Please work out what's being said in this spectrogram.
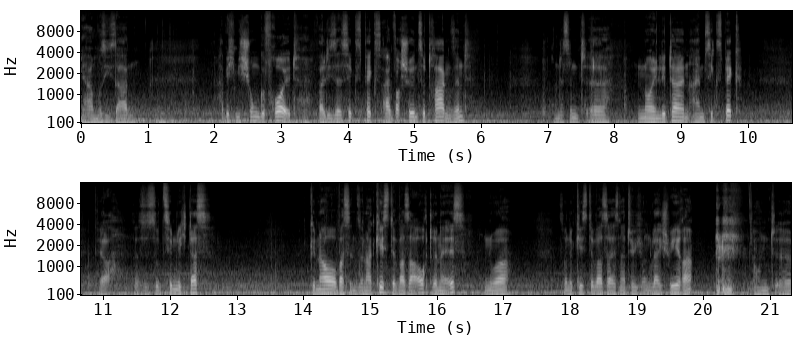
ja, muss ich sagen, habe ich mich schon gefreut, weil diese Sixpacks einfach schön zu tragen sind. Und es sind äh, 9 Liter in einem Sixpack. Ja, das ist so ziemlich das, genau was in so einer Kiste Wasser auch drin ist. Nur so eine Kiste Wasser ist natürlich ungleich schwerer. Und äh,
